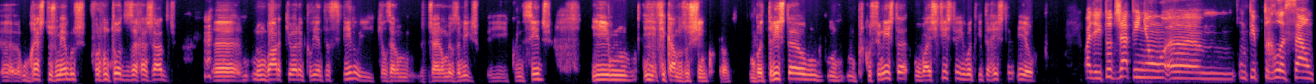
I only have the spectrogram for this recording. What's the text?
uh, o resto dos membros foram todos arranjados uh, num bar que eu era cliente assíduo e que eles eram, já eram meus amigos e conhecidos, e, e ficámos os cinco, pronto. Um baterista, um, um, percussionista, o baixista e o outro guitarrista e eu. Olha, e todos já tinham um, um tipo de relação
